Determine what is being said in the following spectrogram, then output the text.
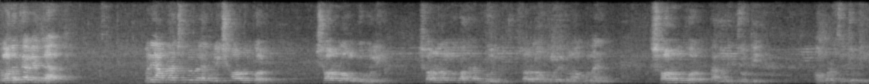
তোমাদেরকে আমি একটা মানে আমরা ছোটবেলায় বলি সরল কর সরল অঙ্ক বলি। সরল অঙ্ক কথাটা ভুল সরল অঙ্ক বলে কোনো অঙ্ক নাই। সরল করো তার মানে জটিল। অঙ্কটা হচ্ছে জটিল।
